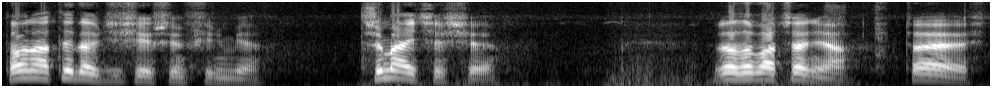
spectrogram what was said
To na tyle w dzisiejszym filmie. Trzymajcie się. Do zobaczenia. Cześć.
